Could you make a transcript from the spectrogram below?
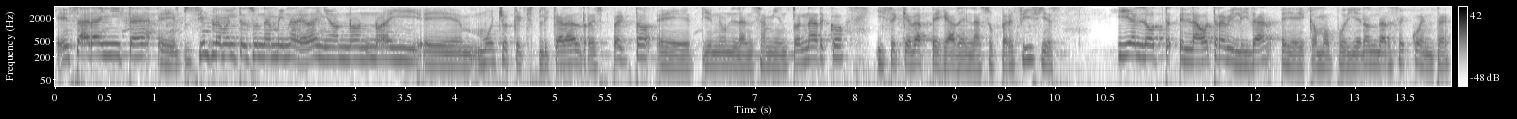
Esa arañita eh, pues simplemente es una mina de daño, no, no hay eh, mucho que explicar al respecto. Eh, tiene un lanzamiento en arco y se queda pegada en las superficies. Y la otra habilidad, como pudieron darse cuenta,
